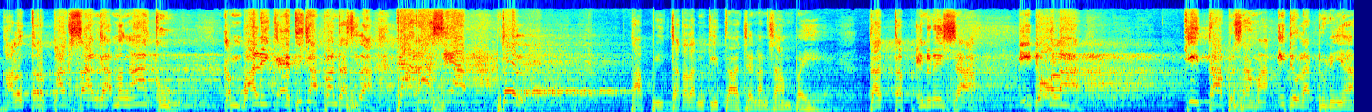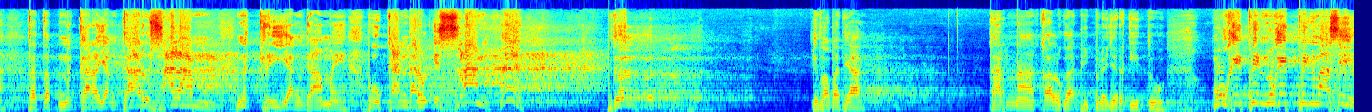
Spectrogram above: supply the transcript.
Kalau terpaksa nggak mengaku kembali ke etika Pancasila, darah siap, betul. Tapi catatan kita jangan sampai tetap Indonesia idola kita bersama idola dunia tetap negara yang darussalam negeri yang damai bukan darul islam Hah? betul gitu apa ya karena kalau gak dibelajar gitu mukibin mukibin masih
